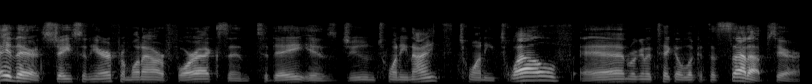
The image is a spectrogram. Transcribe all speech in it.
Hey there, it's Jason here from One Hour Forex, and today is June 29th, 2012, and we're going to take a look at the setups here.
